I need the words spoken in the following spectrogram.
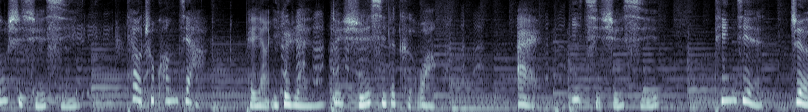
都是学习，跳出框架，培养一个人对学习的渴望。爱，一起学习，听见这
